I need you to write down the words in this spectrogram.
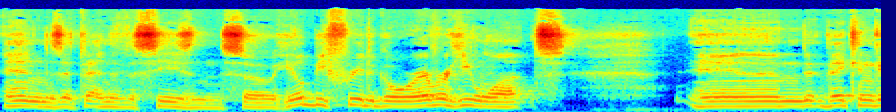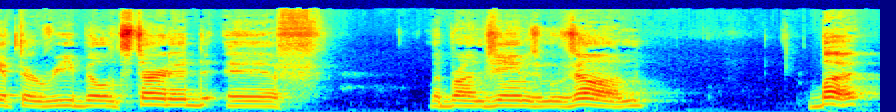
ends at the end of the season. So he'll be free to go wherever he wants. And they can get their rebuild started if LeBron James moves on. But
